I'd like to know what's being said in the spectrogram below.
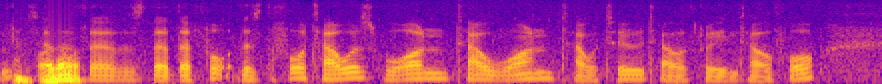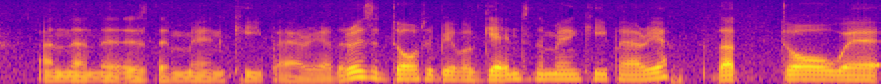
Yeah, so not? there's, the, there's the, the four there's the four towers: one, tower one, tower two, tower three, and tower four. And then there is the main keep area. There is a door to be able to get into the main keep area. That doorway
